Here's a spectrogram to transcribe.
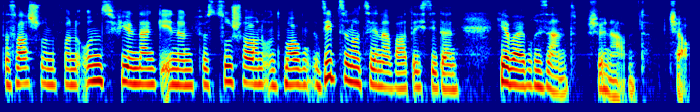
Das war's schon von uns. Vielen Dank Ihnen fürs Zuschauen und morgen 17.10 Uhr erwarte ich Sie dann hier bei Brisant. Schönen Abend. Ciao.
